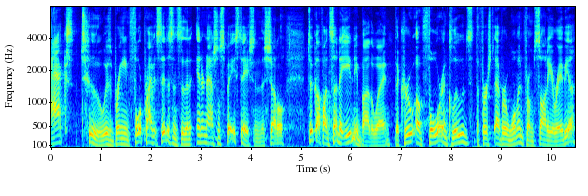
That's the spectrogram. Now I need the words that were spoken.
AX 2 is bringing four private citizens to the International Space Station. The shuttle took off on Sunday evening, by the way. The crew of four includes the first ever woman from Saudi Arabia,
